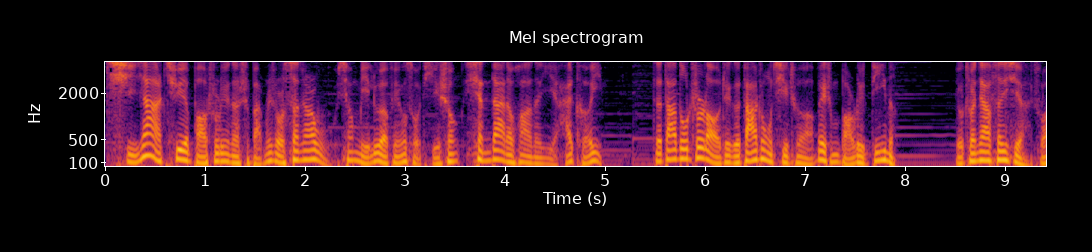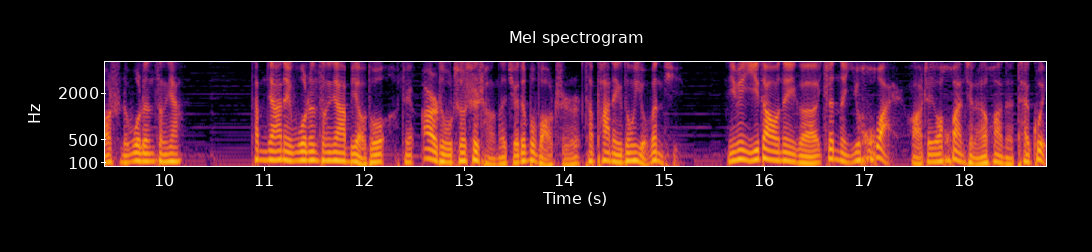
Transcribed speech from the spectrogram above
起亚七月保值率呢是百分之九十三点五，相比六月份有所提升。现代的话呢也还可以。这大家都知道，这个大众汽车啊为什么保值率低呢？有专家分析啊，主要是那涡轮增压，他们家那涡轮增压比较多。这二手车市场呢绝对不保值，他怕那个东西有问题，因为一到那个真的一坏啊，这个换起来的话呢太贵，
